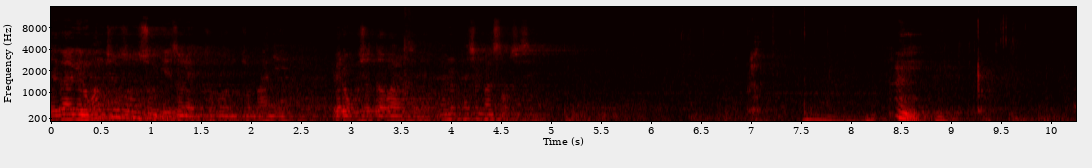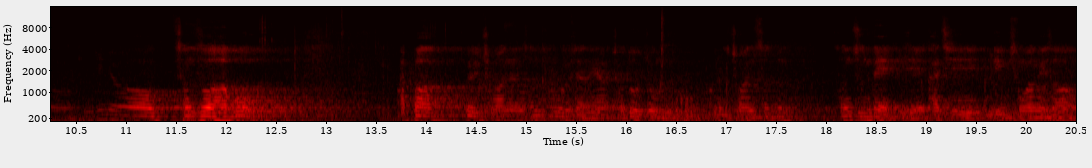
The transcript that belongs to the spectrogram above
제가 알기로 황준 선수 예전에 두분좀 많이 뵈러 오셨다고 하는데 하- 하실 말씀 없으세요? 김진혁 선수하고 압박을 좋아하는 선수잖아요. 저도 좀 그런 좋아하는 선수, 선수인데 이제 같이 링 중앙에서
